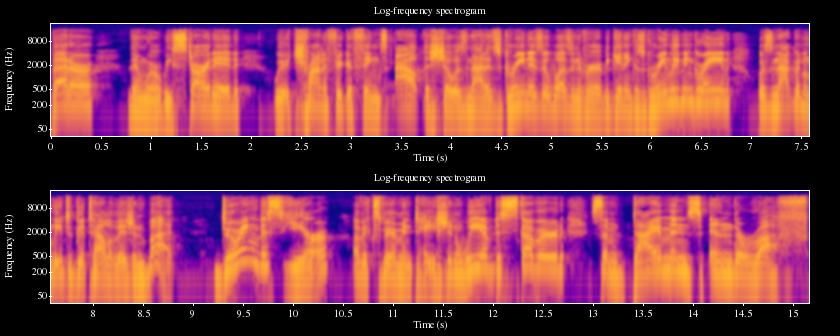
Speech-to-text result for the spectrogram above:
better than where we started. We're trying to figure things out. The show is not as green as it was in the very beginning because green leading green was not going to lead to good television. But during this year of experimentation, we have discovered some diamonds in the rough.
